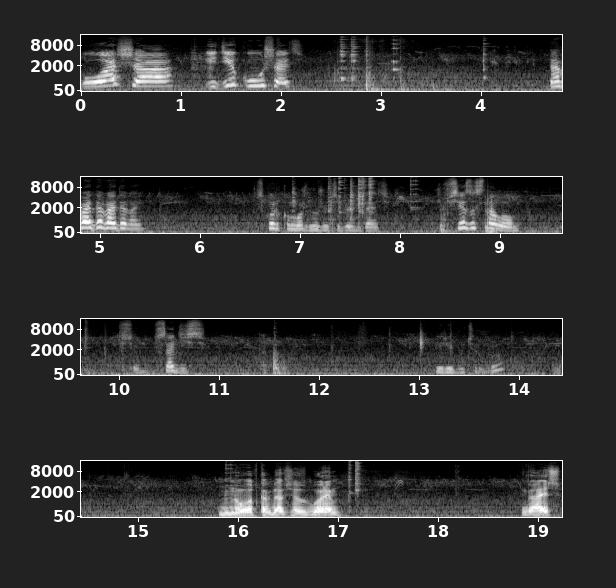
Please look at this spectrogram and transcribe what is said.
Гоша, иди кушать. Давай, давай, давай. Сколько можно уже тебя ждать? Уже Все за столом. Все, садись. Так. Бери бутерброд. Ну вот, когда все в сборе, гайс,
